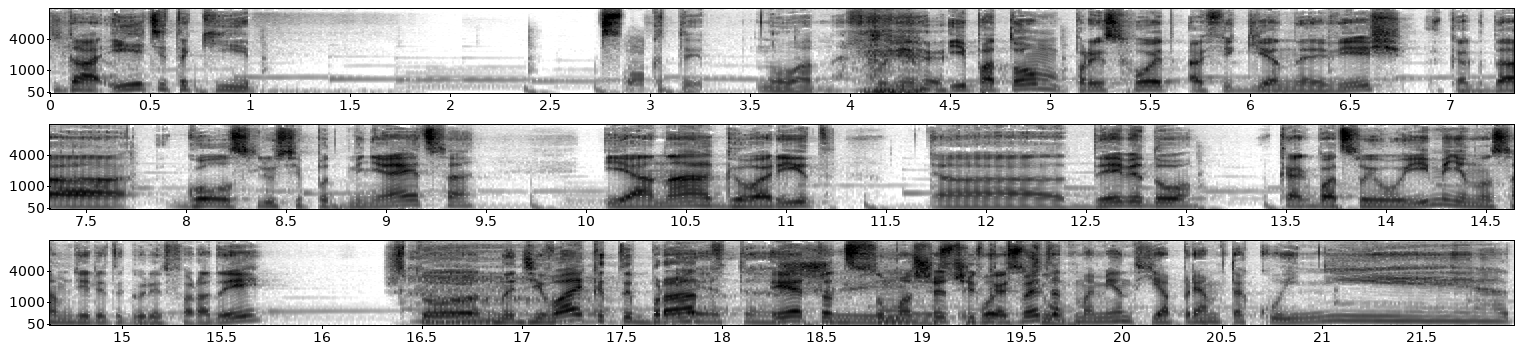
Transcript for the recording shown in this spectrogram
Да, и эти такие... Сука ты, ну ладно. Блин, и потом происходит офигенная вещь, когда голос Люси подменяется, и она говорит э, Дэвиду, как бы от своего имени, но на самом деле это говорит Фарадей, что надевай-ка ты, брат, этот жесть. сумасшедший вот костюм. в этот момент я прям такой, нет.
